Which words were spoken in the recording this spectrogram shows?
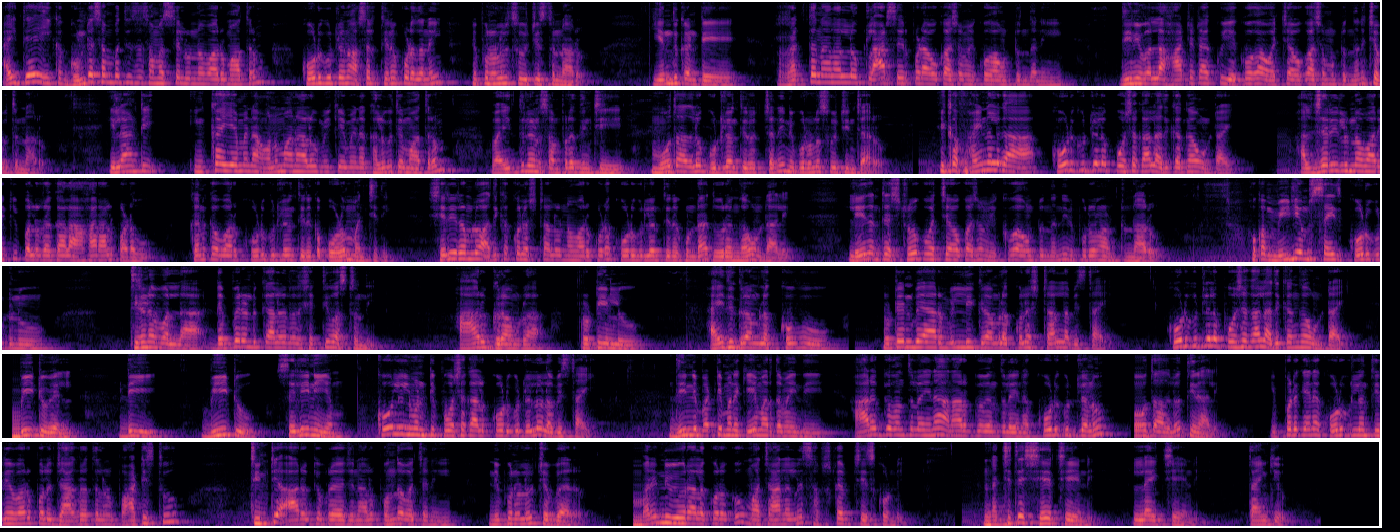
అయితే ఇక గుండె సంబంధిత సమస్యలు ఉన్నవారు మాత్రం కోడిగుడ్లను అసలు తినకూడదని నిపుణులు సూచిస్తున్నారు. ఎందుకంటే రక్తనాళాల్లో క్లాట్స్ ఏర్పడే అవకాశం ఎక్కువగా ఉంటుందని దీనివల్ల హార్ట్ అటాక్ ఎక్కువగా వచ్చే అవకాశం ఉంటుందని చెబుతున్నారు. ఇలాంటి ఇంకా ఏమైనా అనుమానాలు మీకు ఏమైనా కలిగితే మాత్రం వైద్యులను సంప్రదించి మోతాదులో గుడ్లను తినొచ్చని నిపుణులు సూచించారు. ఇక ఫైనల్గా కోడిగుడ్లలో పోషకాలు అధికంగా ఉంటాయి. అల్జరీలు ఉన్న వారికి పలు రకాల ఆహారాలు పడవు. కనుక వారు కోడిగుడ్లను తినకపోవడం మంచిది. శరీరంలో అధిక కొలెస్ట్రాల్ ఉన్నవారు కూడా కోడిగుడ్లను తినకుండా దూరంగా ఉండాలి. లేదంటే స్ట్రోక్ వచ్చే అవకాశం ఎక్కువగా ఉంటుందని నిపుణులు అంటున్నారు. ఒక మీడియం సైజ్ కోడిగుడ్డును తినడం వల్ల డెబ్బై రెండు క్యాలరీల శక్తి వస్తుంది. ఆరు గ్రాముల ప్రోటీన్లు ఐదు గ్రాముల కొవ్వు నూట ఎనభై ఆరు మిల్లీగ్రాముల కొలెస్ట్రాల్ లభిస్తాయి. కోడిగుడ్లలో పోషకాలు అధికంగా ఉంటాయి. B twelve D B two selenium choline వంటి పోషకాలు కోడిగుడ్లలో లభిస్తాయి. దీన్ని బట్టి మనకి ఏమర్థమైంది ఆరోగ్యవంతులైన అనారోగ్యవంతులైన కోడిగుడ్లను మోతాదులో తినాలి. ఇప్పటికైనా కోడిగుడ్లను తినేవారు పలు జాగ్రత్తలను పాటిస్తూ తింటే ఆరోగ్య ప్రయోజనాలు పొందవచ్చని నిపుణులు చెప్పారు. మరిన్ని వివరాల కొరకు మా ఛానల్ని సబ్స్క్రైబ్ చేసుకోండి. నచ్చితే షేర్ చేయండి లైక్ చేయండి. Thank you.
